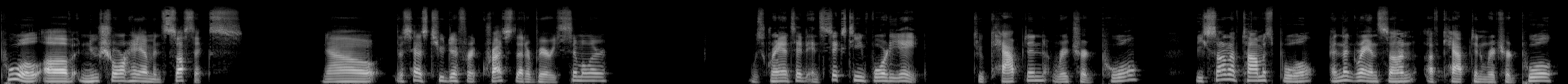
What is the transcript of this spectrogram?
Poole of New Shoreham in Sussex. Now, this has two different crests that are very similar. It was granted in 1648 to Captain Richard Poole, the son of Thomas Poole and the grandson of Captain Richard Poole,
